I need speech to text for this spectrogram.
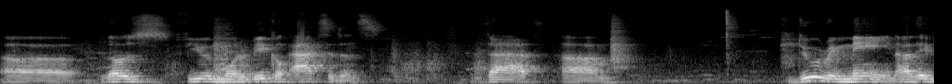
uh, those few motor vehicle accidents that um, do remain, are they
